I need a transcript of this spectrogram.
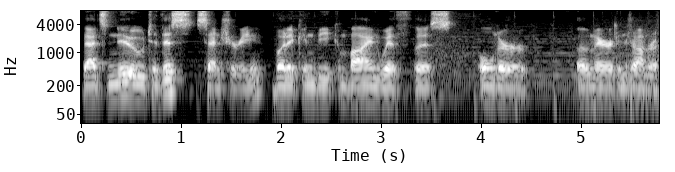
that's new to this century, but it can be combined with this older American genre.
